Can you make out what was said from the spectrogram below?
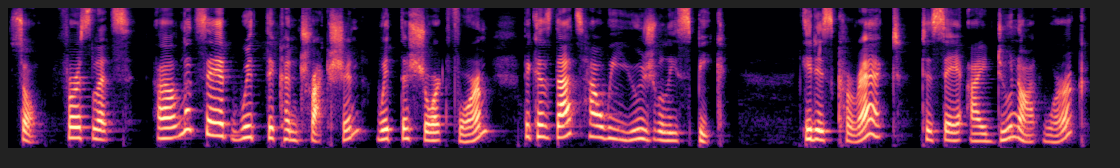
So first let's, uh, let's say it with the contraction, with the short form, because that's how we usually speak. It is correct to say I do not work,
